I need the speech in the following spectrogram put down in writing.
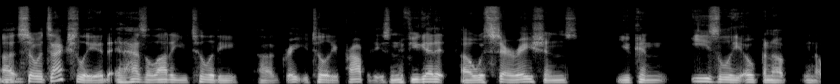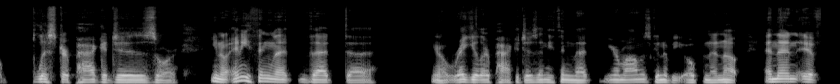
Uh, hmm. so it's actually, it, it, has a lot of utility, uh, great utility properties. And if you get it uh, with serrations, you can easily open up, you know, blister packages or, you know, anything that, that, uh, you know, regular packages, anything that your mom is going to be opening up. And then if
